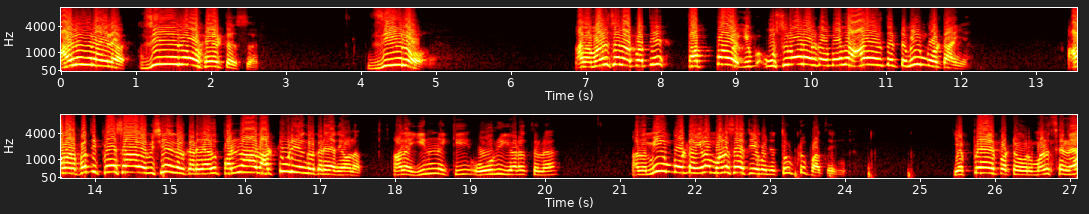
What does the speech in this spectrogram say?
அழுகுறாயில. ஜீரோ ஹேட்டர்ஸ் சார் ஜீரோ அந்த மனுஷனை பத்தி தப்பா இவ்- உசுரோட இருக்கும்போது ஆயிரத்தெட்டு மீன் போட்டாங்க. அவரை பத்தி பேசாத விஷயங்கள் கிடையாது பண்ணாத அட்டூழியங்கள் கிடையாது எவ்வளோ ஆனா இன்னைக்கு ஒரு இடத்துல அந்த மீன் போட்டாங்கன்னா மனசாட்சியை கொஞ்சம் தொட்டு பார்த்துங்க. எப்பேற்பட்ட ஒரு மனுஷனை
